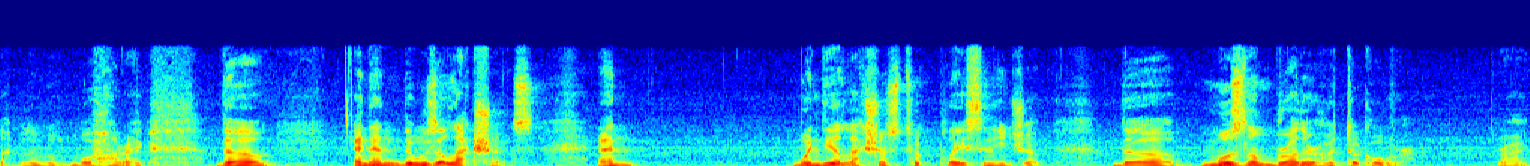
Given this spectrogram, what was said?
I believe it was Mubarak. The and then there was elections, and when the elections took place in Egypt, the Muslim Brotherhood took over, right?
